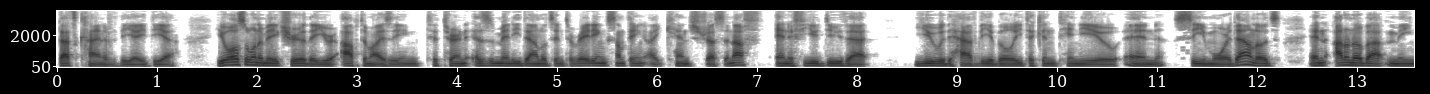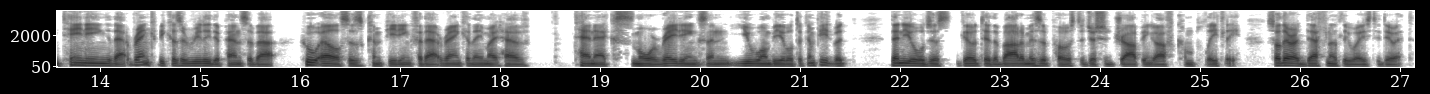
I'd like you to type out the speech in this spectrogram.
That's kind of the idea. You also want to make sure that you're optimizing to turn as many downloads into ratings, something I can't stress enough. And if you do that, you would have the ability to continue and see more downloads. And I don't know about maintaining that rank because it really depends about who else is competing for that rank. And they might have 10x more ratings and you won't be able to compete. But then you will just go to the bottom as opposed to just dropping off completely. So there are definitely ways to do it.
